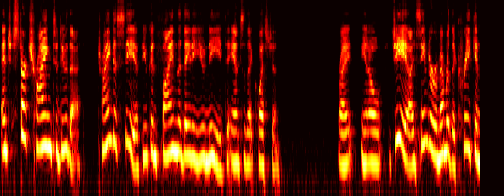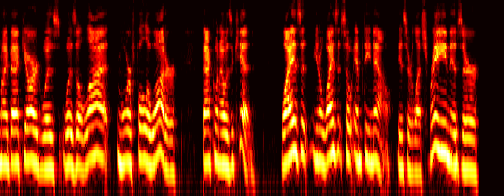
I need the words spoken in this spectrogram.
And just start trying to do that, trying to see if you can find the data you need to answer that question right? You know, gee, I seem to remember the creek in my backyard was was a lot more full of water back when I was a kid. Why is it, you know, why is it so empty now? Is there less rain? Is there,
